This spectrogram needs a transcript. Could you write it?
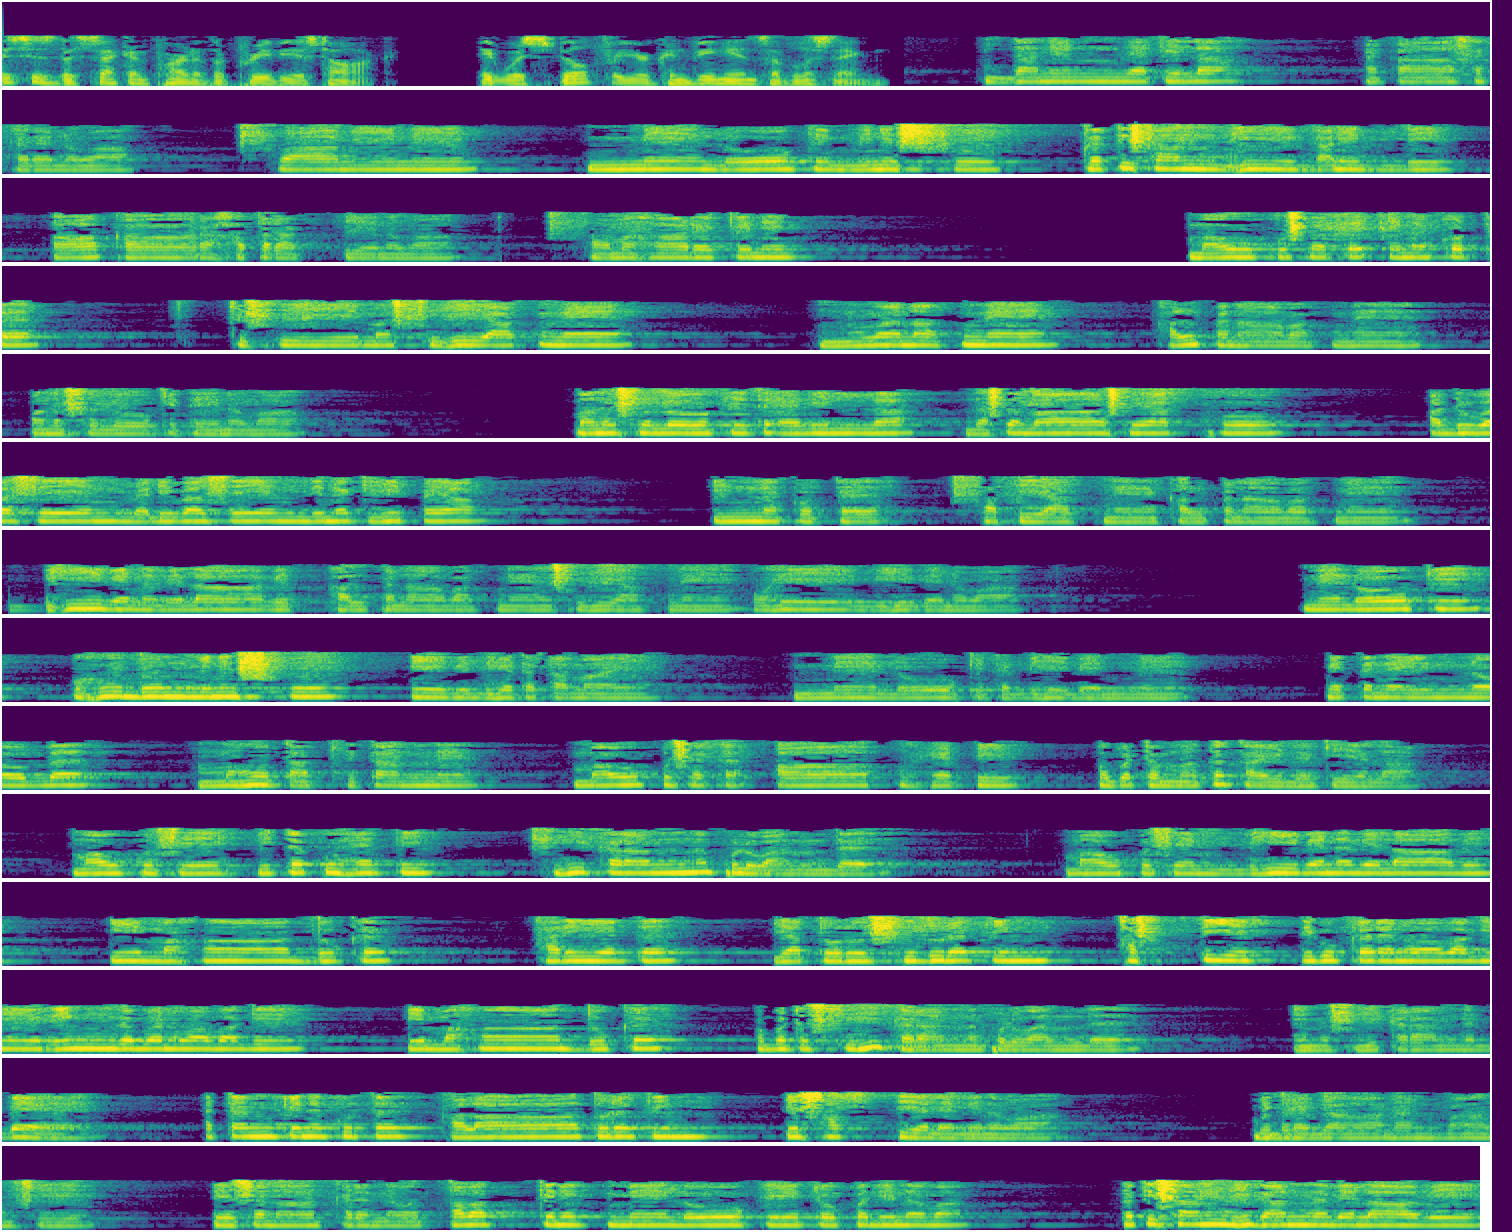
This is the second part of the previous talk. It was spilt for your convenience of listening. ධනෙන් වැටිලා ප්‍රකාශ කරනවා ස්වාමීනි මේ ලෝකෙ මිනිස්සු ප්‍රතිසන්ධි ගනිද්දී ආකාර හතරක් තියෙනවා සමහර කෙනෙක් මව් කුසට එනකොට කිසිම සිහියක් නැහැ නුවණක් නැහැ කල්පනාවක් නැහැ මනුෂ්‍ය ලෝකෙට එනවා. මනුෂ්‍ය ලෝකෙට ඇවිල්ලා දසමාසයක් හෝ අඩු වශයෙන් වැඩි වශයෙන් දින කිහිපයක් ඉන්නකොට සතියක් නැහැ කල්පනාවක් නැහැ බිහි වෙන වෙලාවෙත් කල්පනාවක් නැහැ සිහියක් නැහැ ඔහේ බිහි වෙනවා. මේ ලෝකේ බොහෝදුන් මිනිස්සු ඒ විදිහට තමයි මේ ලෝකෙට බිහි වෙන්නේ. මෙතන ඉන්න ඔබ මොහොතක් හිතන්න මව් කුසට ආපු හැටි ඔබට මතකයිද කියලා. මව් කුසේ හිටපු හැටි සිහි කරන්න පුළුවන්ද? මව් කුසෙන් බිහි වෙන වෙලාවේ මේ මහා දුක හරියට යතුරු සිදුරකින් හස්තියෙක් දිගු කරනවා වගේ රිංගබනවා වගේ මේ මහා දුක ඔබට සිහි කරන්න පුළුවන්ද? එහෙම සිහි කරන්න බෑ. ඇතන් කෙනෙකුට කලාතුරකින් ඒ ශක්තිය ලැබෙනවා. බුදුරජාණන් වහන්සේ දේශනා කරනවා තවත් කෙනෙක් මේ ලෝකයට උපදිනවා. ප්‍රතිසන්ධි ගන්න වෙලාවේ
